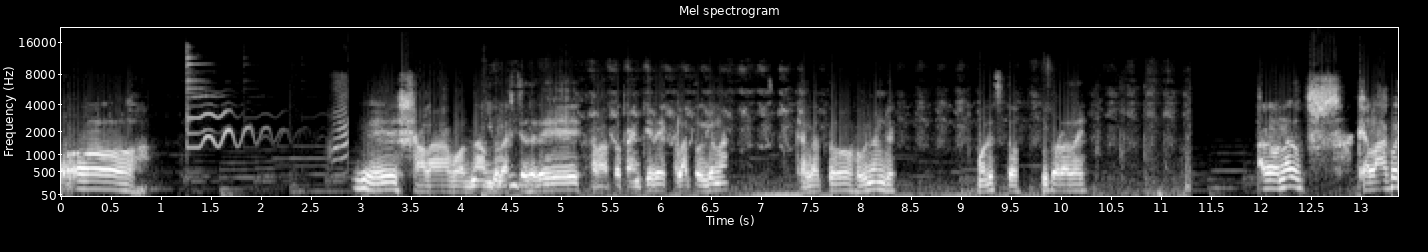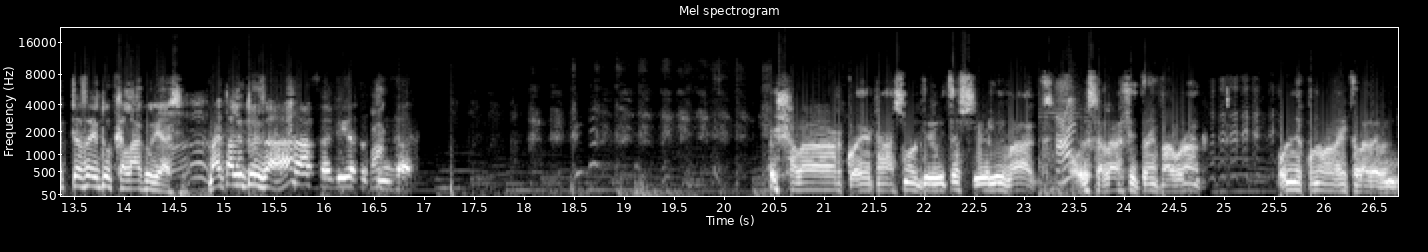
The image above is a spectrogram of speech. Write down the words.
ও। এ শালা বদনা আব্দুল আসতেছে রে। খেলা তো কাঁচি রে খেলা তো না। খেলা তো হবে না রে। মরিস তো কি করা যায়? আরে ওনার খেলা করতেছে একটু খেলা করে আসি। ভাই তাহলে তুই যা হ্যাঁ? আচ্ছা শালার কয়েকটা শিয়ালি বাঘ। ওই শালা আসি তুমি পারব না। অন্য কোনো ভাবে খেলা যাবে না।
